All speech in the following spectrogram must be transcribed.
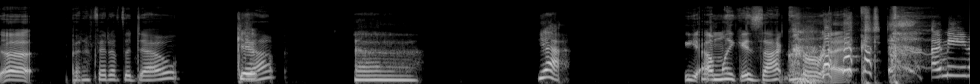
uh benefit of the doubt. Give- yeah. uh yeah Yeah. I'm like, is that correct? I mean,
